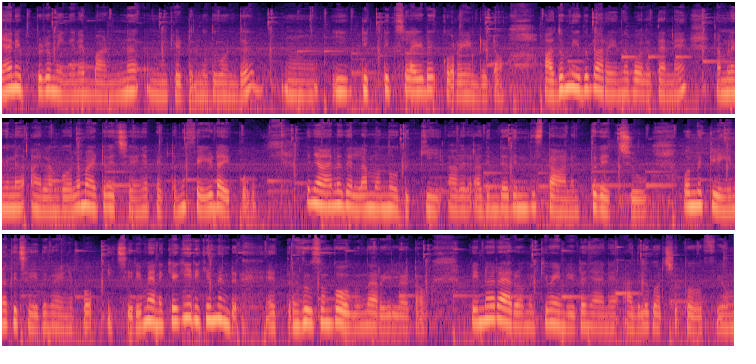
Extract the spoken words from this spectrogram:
ഞാൻ എപ്പോഴും ഇങ്ങനെ ബണ്ണ് കെട്ടുന്നത് കൊണ്ട് ഈ ടിക് ടിക് സ്ലൈഡ് കുറേ ഉണ്ട് കേട്ടോ. അതും ഇത് പറയുന്ന പോലെ തന്നെ നമ്മളിങ്ങനെ അലങ്കോലമായിട്ട് വെച്ച് കഴിഞ്ഞാൽ പെട്ടെന്ന് ഫെയ്ഡായി പോകും. അപ്പോൾ ഞാനതെല്ലാം ഒന്ന് ഒതുക്കി അവർ അതിന്റെ അതിന്റെ സ്ഥാനത്ത് വെച്ചു ഒന്ന് ക്ലീനൊക്കെ ചെയ്ത് കഴിഞ്ഞപ്പോൾ ഇച്ചിരി മെനക്കൊക്കെ ഇരിക്കുന്നുണ്ട് എത്ര ദിവസം പോകുമെന്ന് അറിയില്ല കേട്ടോ. പിന്നെ ഒരു അരോമയ്ക്ക് വേണ്ടിയിട്ട് ഞാൻ അതിൽ കുറച്ച് പെർഫ്യൂം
